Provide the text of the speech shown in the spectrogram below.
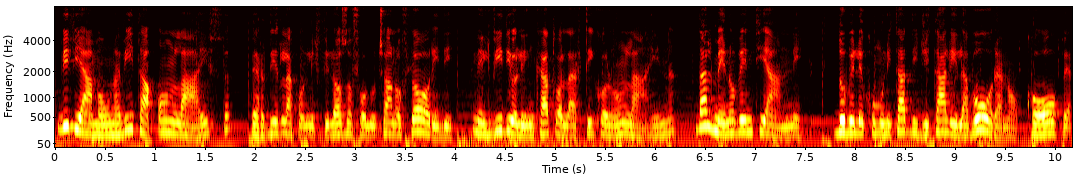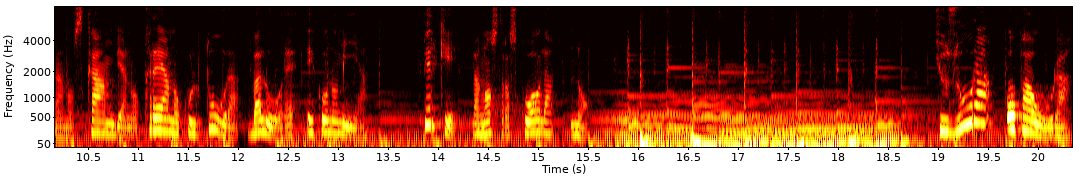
Viviamo una vita on life, per dirla con il filosofo Luciano Floridi, nel video linkato all'articolo online, da almeno 20 anni, dove le comunità digitali lavorano, cooperano, scambiano, creano cultura, valore, economia. Perché la nostra scuola no? Chiusura o paura?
